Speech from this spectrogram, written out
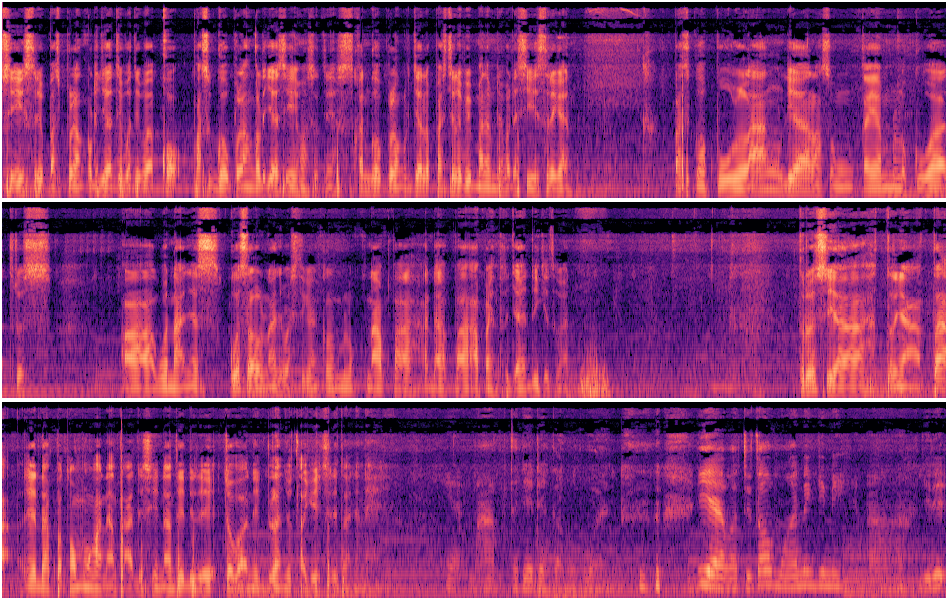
si istri pas pulang kerja tiba-tiba kok pas gue pulang kerja sih maksudnya kan gue pulang kerja pasti lebih malam daripada si istri kan pas gue pulang dia langsung kayak meluk gue terus uh, gue nanya gue selalu nanya pasti kan kalau meluk kenapa? Ada apa? Apa yang terjadi? Gitu kan. Terus ya ternyata ya dapat omongan yang tadi sih nanti di, coba nih dilanjut lagi ceritanya nih. Ya maaf tadi ada gangguan. Iya waktu itu omongannya gini uh, jadi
